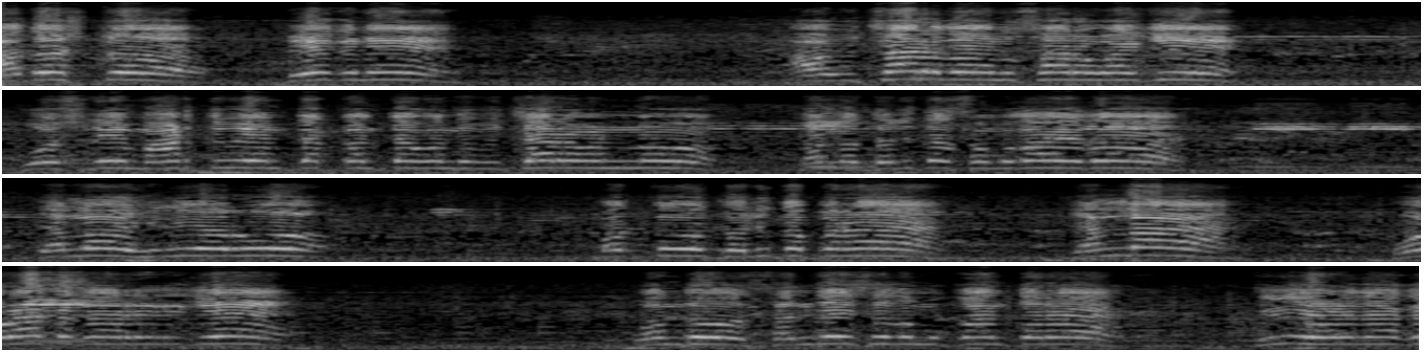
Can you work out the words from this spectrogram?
ಆದಷ್ಟು ಬೇಗನೆ ಆ ವಿಚಾರದ ಅನುಸಾರವಾಗಿ ಘೋಷಣೆ ಮಾಡ್ತೀವಿ ಅಂತಕ್ಕಂಥ ಒಂದು ವಿಚಾರವನ್ನು ನನ್ನ ದಲಿತ ಸಮುದಾಯದ ಎಲ್ಲ ಹಿರಿಯರು ಮತ್ತು ದಲಿತ ಪರ ಎಲ್ಲ ಹೋರಾಟಗಾರರಿಗೆ ಒಂದು ಸಂದೇಶದ ಮುಖಾಂತರ ತಿಳಿ ಹೇಳಿದಾಗ,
